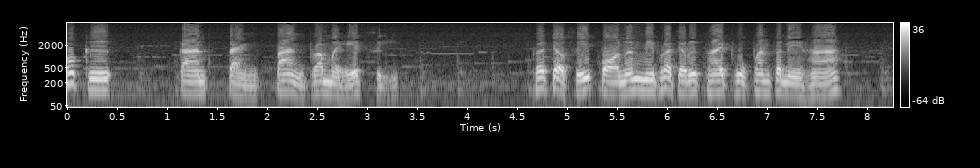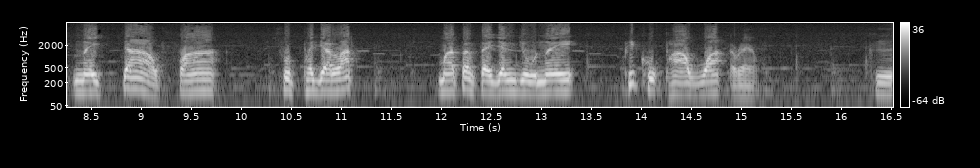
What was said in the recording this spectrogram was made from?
ก็คือการแต่งตั้งพระมเหสี ระเจ้าสีปอนั้นมีพระจริทัยผูกพันเสน่หา ในเจ้าฟ้า สุพยรัตมาตั้งแต่ยังอยู่ในพิคุภาวะแล้ว คือ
